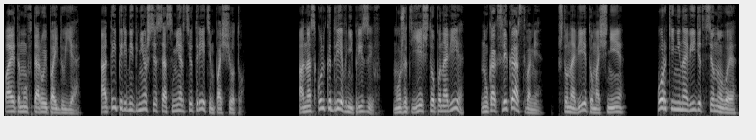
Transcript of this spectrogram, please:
поэтому второй пойду я, а ты перемигнешься со смертью третьим по счету. А насколько древний призыв? Может, есть что поновее? Ну как с лекарствами. Что новее, то мощнее. Орки ненавидят все новое,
